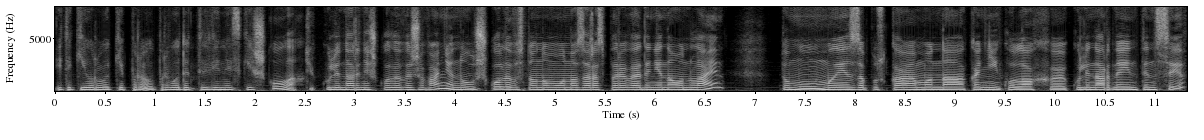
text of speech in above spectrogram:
і такі уроки про- проводити в вінницьких школах. Ті кулінарні школи виживання. Ну, школи в основному у нас зараз переведені на онлайн, тому ми запускаємо на канікулах е, кулінарний інтенсив,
